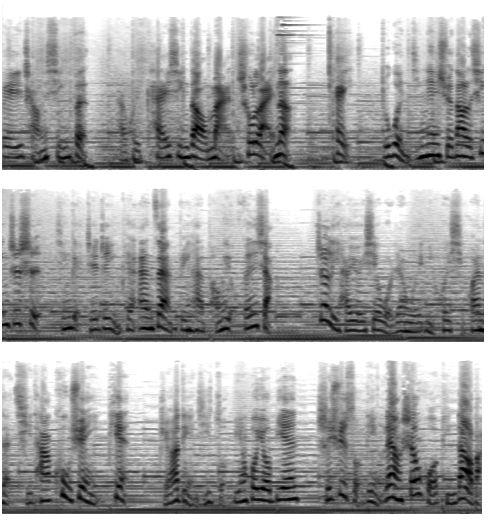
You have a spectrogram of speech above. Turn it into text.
非常兴奋，还会开心到满出来呢。嘿，如果你今天学到了新知识，请给这支影片按赞，并和朋友分享。这里还有一些我认为你会喜欢的其他酷炫影片，只要点击左边或右边，持续锁定亮生活频道吧。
